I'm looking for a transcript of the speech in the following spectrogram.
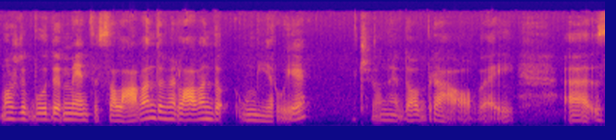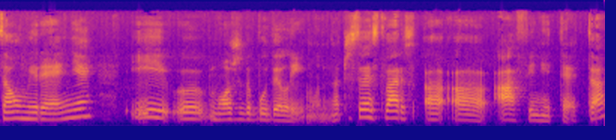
može bude menta sa lavandom, jer lavanda umiruje, znači ona je dobra ovaj, za umirenje i može da bude limun. Znači sve je stvar afiniteta,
